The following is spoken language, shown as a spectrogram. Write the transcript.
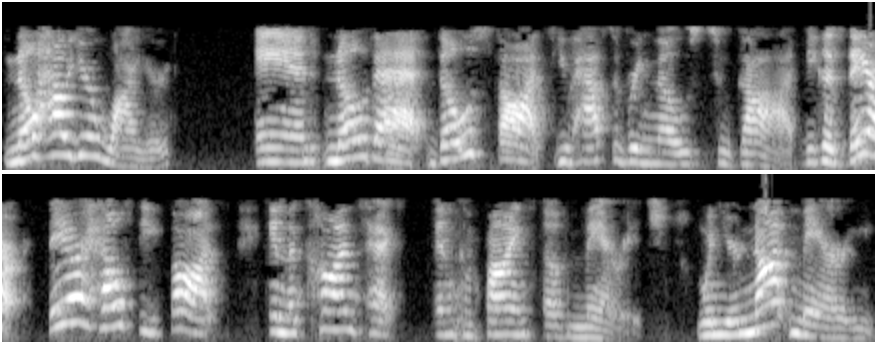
know how you're wired and know that those thoughts you have to bring those to God because they are they are healthy thoughts in the context and confines of marriage. When you're not married,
